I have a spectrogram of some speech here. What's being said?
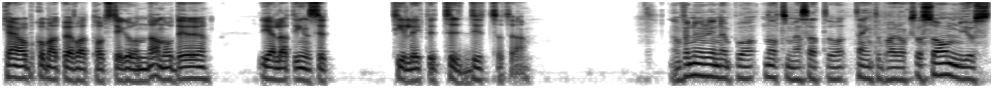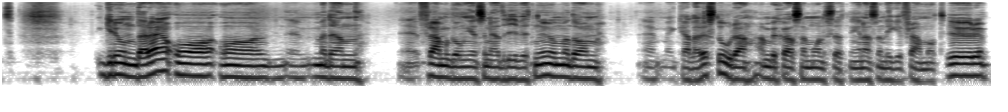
kan jag komma att behöva ta ett steg undan och det gäller att inse tillräckligt tidigt så att säga. Ja, för nu är du inne på något som jag satt och tänkte på här också som just grundare och, och med den eh, framgången som ni har drivit nu och med de Eh, kalla kallar det stora ambitiösa målsättningarna som ligger framåt. Hur,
